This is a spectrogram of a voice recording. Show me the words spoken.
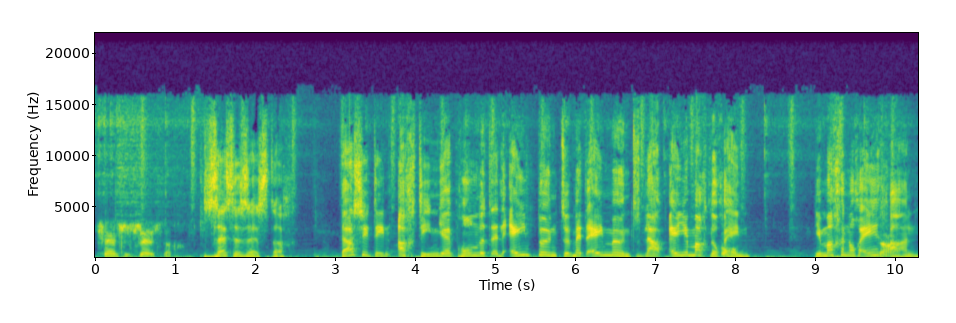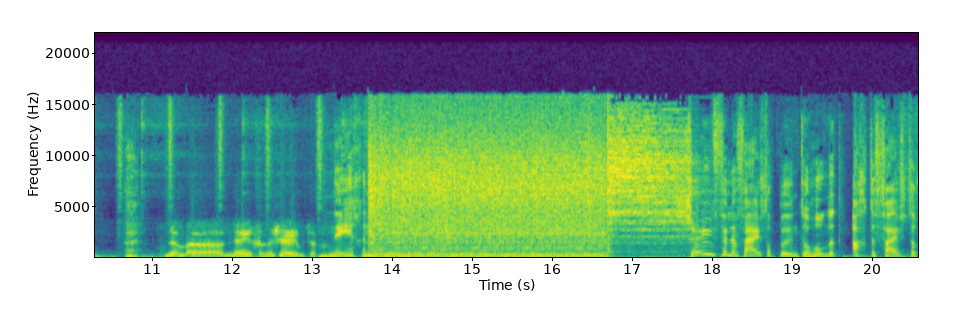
66. 66. Daar zit in 18. Je hebt 101 punten met één munt. Nou, en je mag nog één. Je mag er nog één Nou. gaan. Nummer 79. 79. 57 punten, 158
